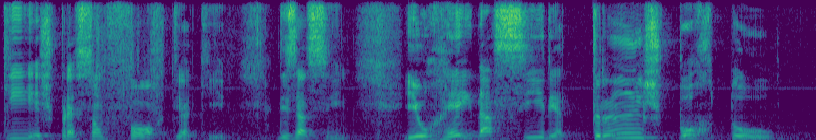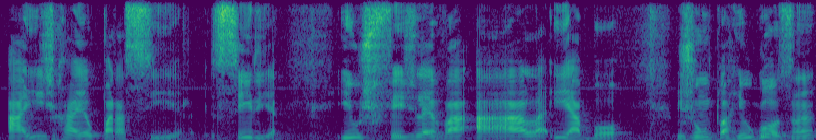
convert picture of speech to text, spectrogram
que expressão forte aqui. Diz assim: E o rei da Síria transportou a Israel para a Síria e os fez levar a Ala e a Bó, junto a rio Gozã,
